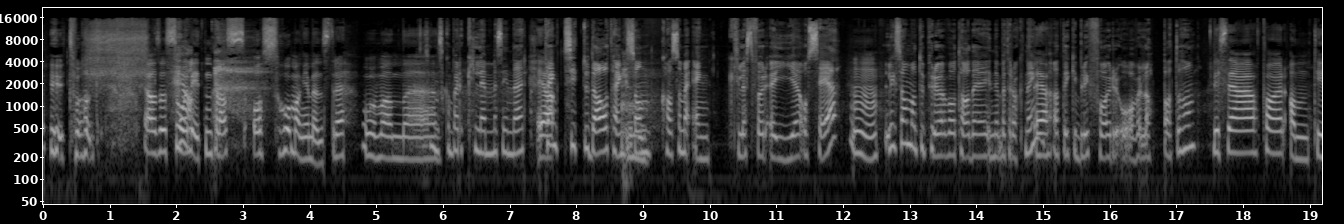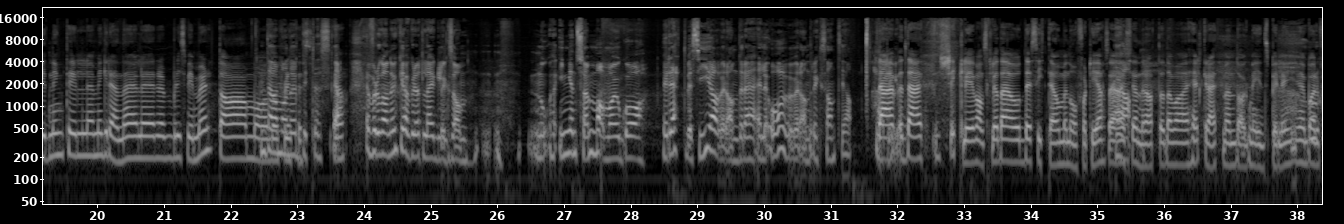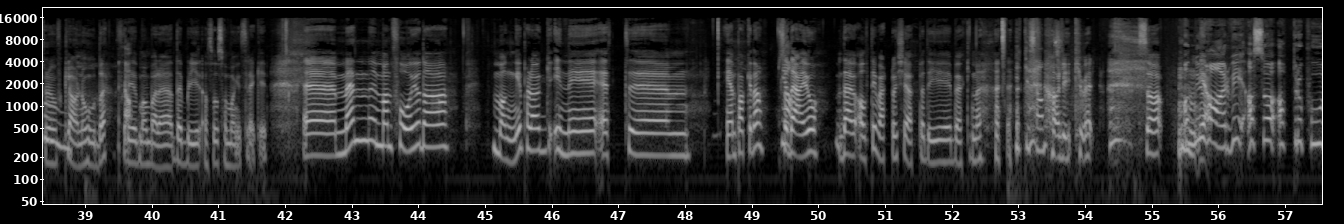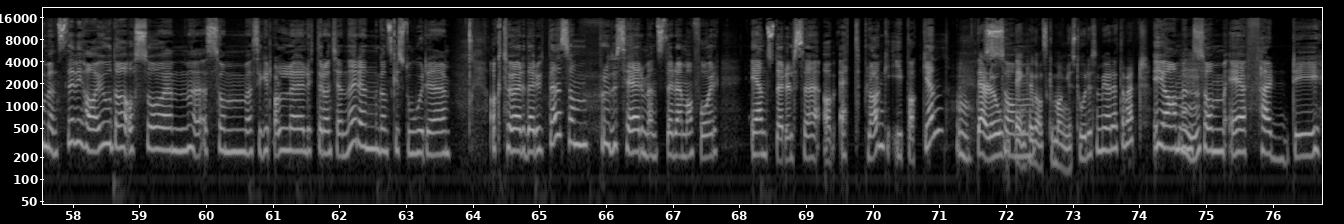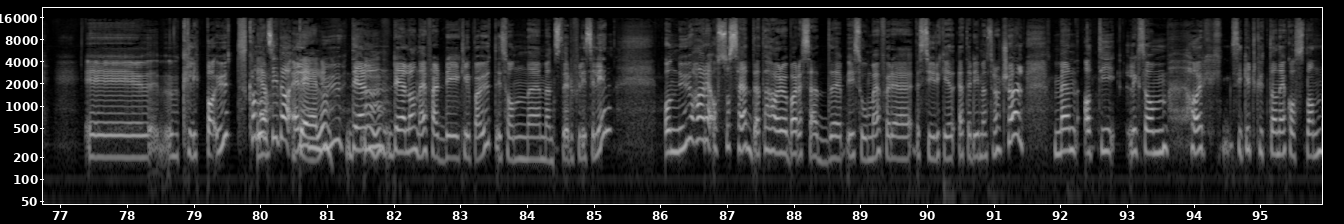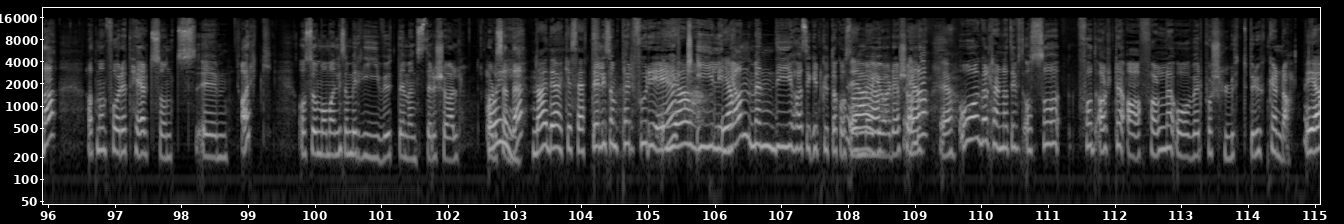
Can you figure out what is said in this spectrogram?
utvalg. Ja, altså så Ja. liten plass og så mange mønstre hvor man eh, Så man skal bare klemmes inn der. Ja. Tenk, sitter du da og tenker sånn hva som er enklest for øyet å se? Liksom At du prøver å ta det inn i betraktning? Mm. Ja. At det ikke blir for overlappete og sånn? Hvis jeg får antydning til migrene eller blir svimmel, da må Da det må flyttes. det byttes. Ja. ja, For du kan jo ikke akkurat legge liksom no, Ingen sømmer må jo gå rett ved sida av hverandre eller over hverandre, ikke sant? Ja. Det er, det er skikkelig vanskelig, og det, jo, det sitter jeg jo med nå for tida. Så jeg Ja. kjenner at det var helt greit med en dag med innspilling, bare for å klarne hodet. Fordi man bare, det blir altså så mange streker. Eh, men man får jo da mange plagg inni et eh, en pakke, da. Så Ja. det er jo det er jo alltid verdt å kjøpe de bøkene allikevel. Så Og nå ja. har vi, altså apropos mønster, vi har jo da også, som sikkert alle lytterne kjenner, en ganske stor eh, aktør der ute som produserer mønster der man får én størrelse av ett plagg i pakken. Mm, Det er det jo Som- egentlig ganske mange store som gjør etter hvert. Ja, men Mm. som er ferdig eh, klippa ut, kan man Ja, si da. Eller delen. Mm. nå. Delen, Delene er ferdig klippa ut i sånn eh, mønsterfliselin. Og nå har jeg også sett, dette har jeg bare sett eh, i SoMe, for jeg styrer ikke etter de mønstrene sjøl, men at de liksom har sikkert kutta ned kostnaden da. At man får et helt sånt eh, ark, og så må man liksom rive ut det mønsteret sjøl. Har du sett det? Nei, det har jeg ikke sett. Det er liksom perforert Ja, i linjene, men de har sikkert kutta kostnaden Ja, med ja. å gjøre det sjøl. Ja, da. Og alternativt også fått alt det avfallet over på sluttbrukeren, da. Ja.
